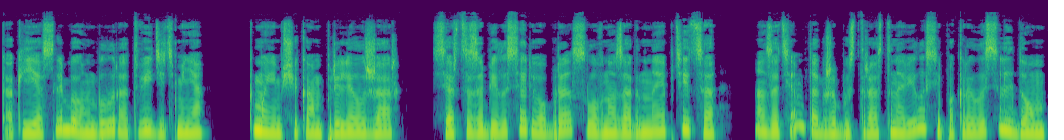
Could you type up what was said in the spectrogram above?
как если бы он был рад видеть меня. К моим щекам прилил жар. Сердце забилось о ребра, словно загнанная птица, а затем также быстро остановилось и покрылось льдом,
